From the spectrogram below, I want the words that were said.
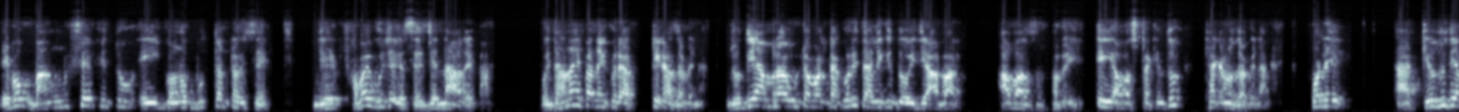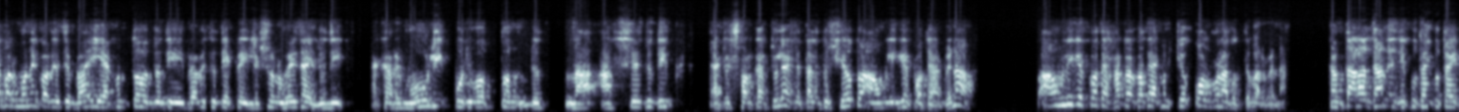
এবং বাংলাদেশের কিন্তু এই গণভ্যুত্থানটা হয়েছে যে সবাই বুঝে গেছে যে না রে ভাই, ওই ধানাই পানাই করে আর টেকা যাবে না। যদি আমরা উল্টাপাল্টা করি, তাহলে কিন্তু ওই যে আবার আওয়াজ হবে। এই আওয়াজটা কিন্তু ঠেকানো যাবে না। ফলে কেউ যদি আবার মনে করে যে, ভাই, এখন তো যদি এইভাবে যদি একটা ইলেকশন হয়ে যায়, যদি একেবারে মৌলিক পরিবর্তন না আসে, যদি একটা সরকার চলে আসে, তাহলে তো সেও তো আওয়ামী লীগের পথে হাঁটবে না। আওয়ামী লীগের পথে হাঁটার কথা এখন কেউ কল্পনা করতে পারবে না। কারণ তারা জানে যে কোথায় কোথায়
